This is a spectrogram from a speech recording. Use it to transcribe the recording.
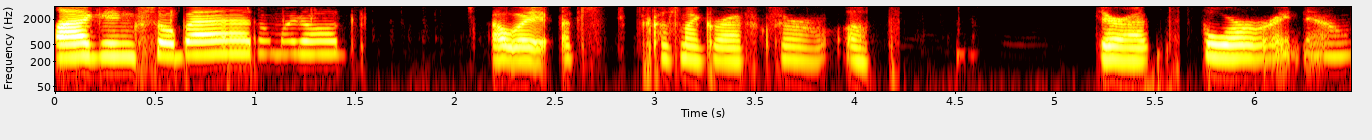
Lagging so bad, oh my god. Oh wait, that's because my graphics are up. They're at four right now.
